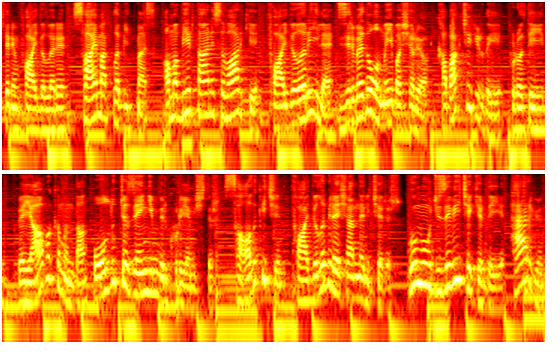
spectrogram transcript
yetişmişlerin faydaları saymakla bitmez. Ama bir tanesi var ki faydaları ile zirvede olmayı başarıyor. Kabak çekirdeği protein ve yağ bakımından oldukça zengin bir kuru yemiştir. Sağlık için faydalı bileşenler içerir. Bu mucizevi çekirdeği her gün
